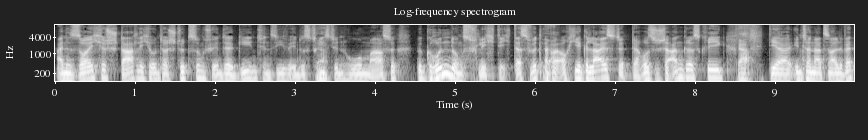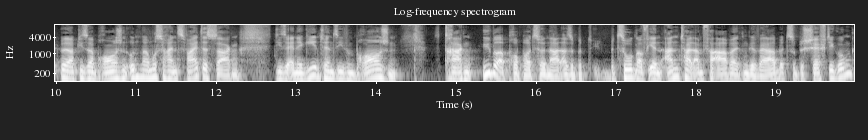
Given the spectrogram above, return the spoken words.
eine solche staatliche Unterstützung für energieintensive Industrie ja. ist in hohem Maße begründungspflichtig. Das wird ja. aber auch hier geleistet. Der russische Angriffskrieg, ja. der internationale Wettbewerb dieser Branchen und man muss auch ein zweites sagen. Diese energieintensiven Branchen tragen überproportional, also bezogen auf ihren Anteil am verarbeitenden Gewerbe zur Beschäftigung,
